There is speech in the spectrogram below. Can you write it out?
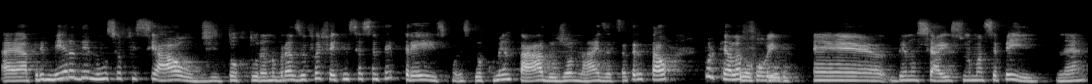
a primeira denúncia oficial de tortura no Brasil foi feita em 63, com isso documentado, jornais, etc. e tal, porque ela foi é, denunciar isso numa CPI, né?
